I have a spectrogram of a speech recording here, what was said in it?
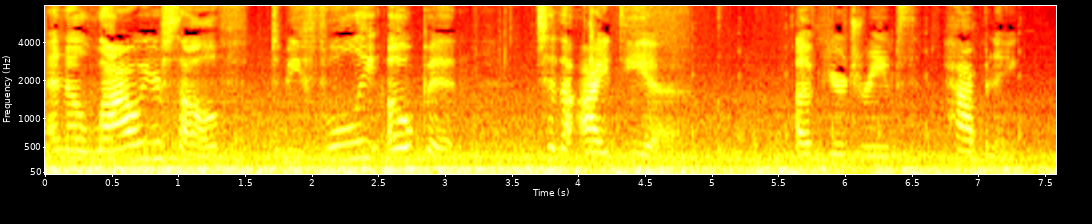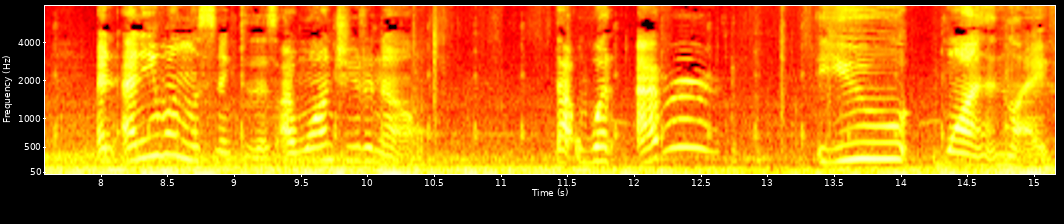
and allow yourself to be fully open to the idea of your dreams happening. And anyone listening to this, I want you to know that whatever you want in life,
